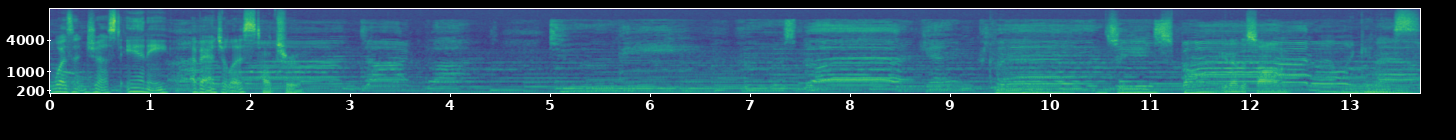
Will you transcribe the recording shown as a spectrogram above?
wasn't just any evangelist. how true. You know the song. Oh my goodness.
